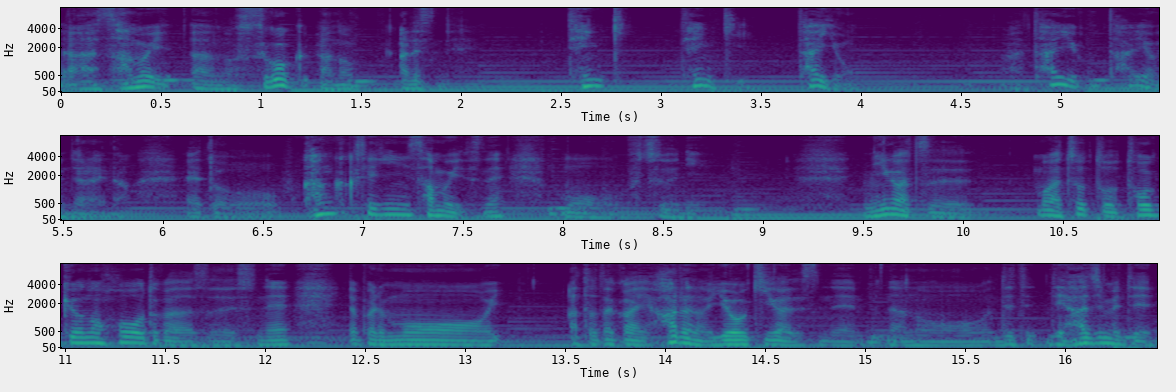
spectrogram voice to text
あ寒い、あの、すごく、あの、あれですね、天気、天気、体温体温体温じゃないな。えっと感覚的に寒いですね。もう普通に。2月まあちょっと東京の方とかだとですねやっぱりもう暖かい春の陽気がですねあの出て出始めて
